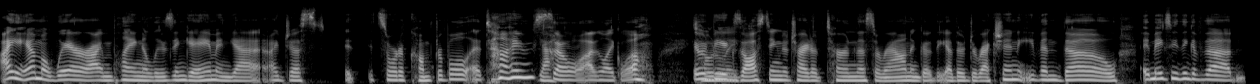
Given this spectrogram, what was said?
I am aware I'm playing a losing game, and yet I just it, it's sort of comfortable at times. Yeah. So I'm like, well, it would be exhausting to try to turn this around and go the other direction. Even though it makes me think of the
